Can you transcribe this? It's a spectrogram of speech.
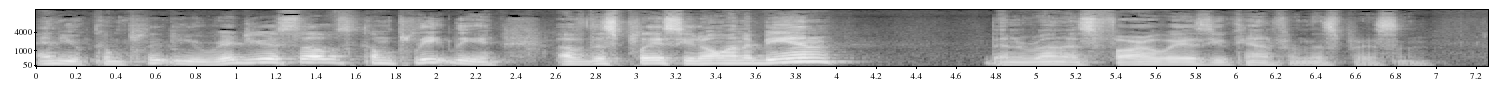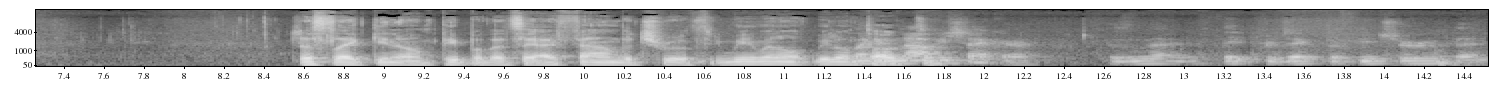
and you completely rid yourselves completely of this place you don't want to be in, then run as far away as you can from this person. Just like you know, people that say, "I found the truth." We, we don't we don't like talk a Navi to. Sheker. Isn't that if they predict the future, then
